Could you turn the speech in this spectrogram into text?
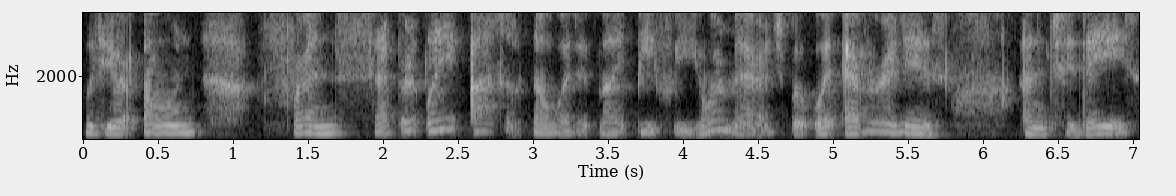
with your own friends separately. I don't know what it might be for your marriage, but whatever it is, on today's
